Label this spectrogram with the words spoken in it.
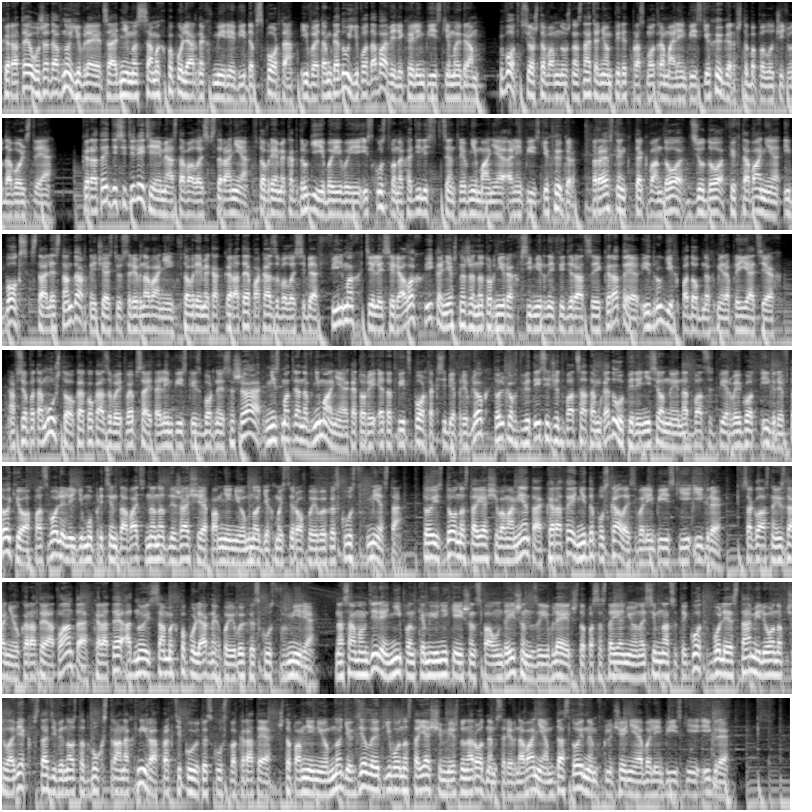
Карате уже давно является одним из самых популярных в мире видов спорта, и в этом году его добавили к Олимпийским играм. Вот все, что вам нужно знать о нем перед просмотром Олимпийских игр, чтобы получить удовольствие. Карате десятилетиями оставалось в стороне, в то время как другие боевые искусства находились в центре внимания Олимпийских игр. Рестлинг, тэквондо, дзюдо, фехтование и бокс стали стандартной частью соревнований, в то время как карате показывало себя в фильмах, телесериалах и, конечно же, на турнирах Всемирной Федерации Карате и других подобных мероприятиях. А все потому, что, как указывает веб-сайт Олимпийской сборной США, несмотря на внимание, который этот вид спорта к себе привлек, только в 2020 году перенесенные на 2021 год игры в Токио позволили ему претендовать на надлежащее, по мнению многих мастеров боевых искусств, место. То есть до настоящего момента карате не допускалось в Олимпийские игры. Согласно изданию «Карате Атланта», карате – одно из самых популярных боевых искусств в мире. На самом деле, Nippon Communications Foundation заявляет, что по состоянию на 17 год более 100 миллионов человек в 192 странах мира практикуют искусство карате, что, по мнению многих, делает его настоящим международным соревнованием, достойным включения в Олимпийские игры.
